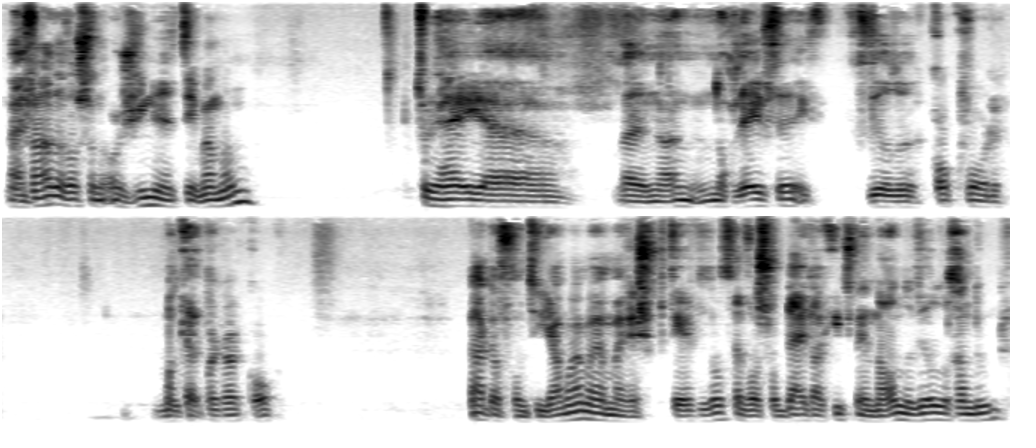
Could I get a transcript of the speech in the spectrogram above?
Mijn vader was een origine timmerman. Toen hij uh, nog leefde, ik wilde kok worden. Banketbakker, kok. Nou, dat vond hij jammer, maar hij respecteerde dat. Hij was wel blij dat ik iets met mijn handen wilde gaan doen.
